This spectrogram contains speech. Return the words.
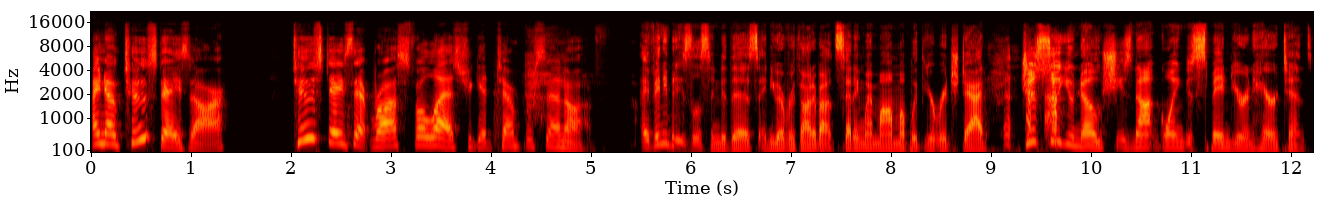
I know Tuesdays are. Tuesdays at Ross for Less, you get ten percent off. If anybody's listening to this and you ever thought about setting my mom up with your rich dad, just so you know, she's not going to spend your inheritance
